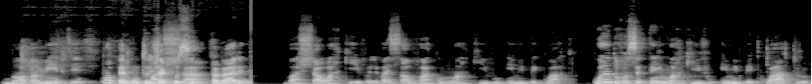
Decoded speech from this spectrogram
Novamente, uma pergunta, baixar, já que você está na área de baixar o arquivo, ele vai salvar como um arquivo MP4. Quando você tem um arquivo MP4,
